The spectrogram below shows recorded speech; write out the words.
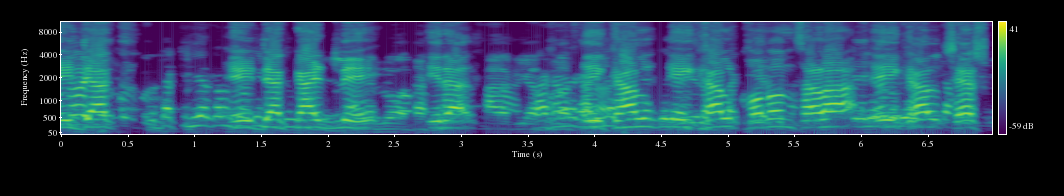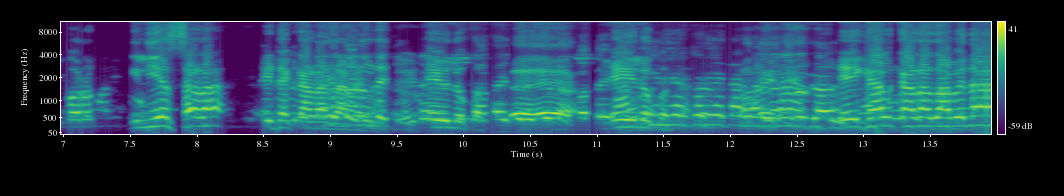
এইটা ওটা ক্লিয়ার করুন এইটা কাটলে এরা এই খাল এই খাল খনন ছাড়া এই খাল শেষ কর ক্লিয়ার ছাড়া এটা কাটা যাবে এই তারপরে এই খাল কাটা যাবে না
